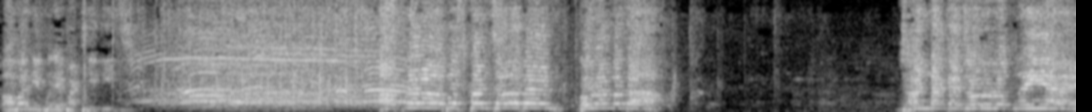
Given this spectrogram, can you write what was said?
ভবানীপুরে পাঠিয়ে দিয়েছি আপনারা অবস্থান চালাবেন গৌরাঙ্গদা झंडा का जरूरत नहीं है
